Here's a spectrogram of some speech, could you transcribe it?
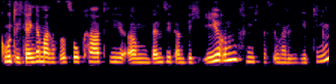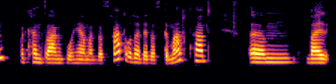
Gut, ich denke mal, das ist so, Kathi, ähm, wenn sie dann dich ehren, finde ich das immer legitim. Man kann sagen, woher man das hat oder wer das gemacht hat, ähm, weil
